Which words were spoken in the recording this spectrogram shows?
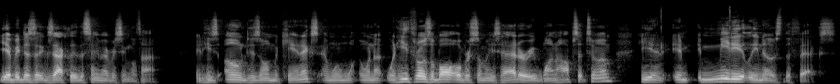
Yeah, but he does it exactly the same every single time. And he's owned his own mechanics. And when when, when he throws a ball over somebody's head or he one hops it to him, he im- immediately knows the fix,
